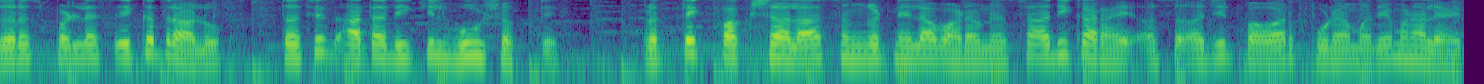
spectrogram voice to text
गरज पडल्यास एकत्र आलो तसेच आता देखील होऊ शकते. प्रत्येक पक्षाला संघटनेला वाढवण्याचा अधिकार आहे असं अजित पवार पुण्यामध्ये म्हणाले आहेत.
